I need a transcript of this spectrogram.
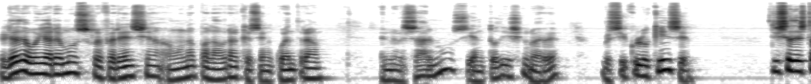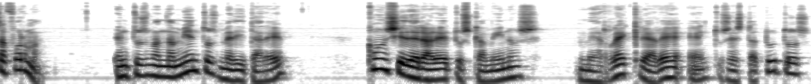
El día de hoy haremos referencia a una palabra que se encuentra en el Salmo 119, versículo 15. Dice de esta forma, en tus mandamientos meditaré, consideraré tus caminos, me recrearé en tus estatutos,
